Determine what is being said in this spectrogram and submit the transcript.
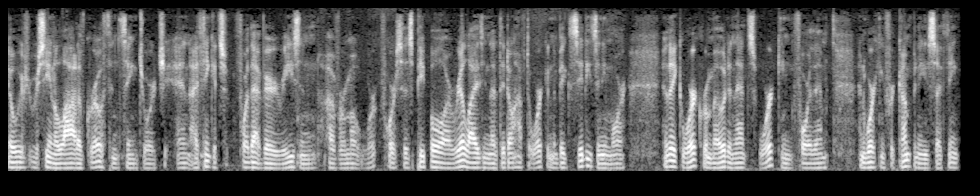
you know, we're, we're seeing a lot of growth in St. George, and I think it's for that very reason of remote workforces. People are realizing that they don't have to work in the big cities anymore. And they can work remote, and that's working for them, and working for companies. I think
